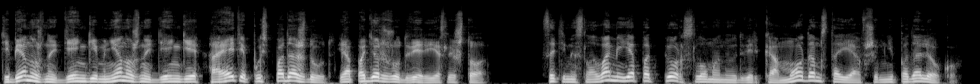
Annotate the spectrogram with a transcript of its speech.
Тебе нужны деньги, мне нужны деньги, а эти пусть подождут. Я подержу дверь, если что». С этими словами я подпер сломанную дверь комодом, стоявшим неподалеку.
